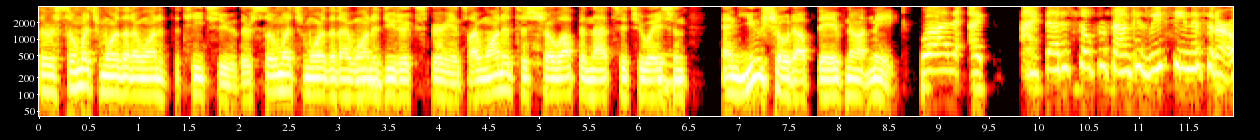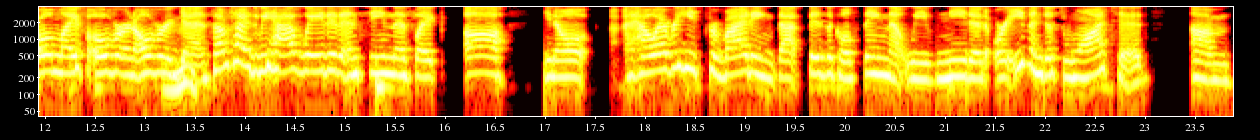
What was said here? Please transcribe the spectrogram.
there's so much more that i wanted to teach you there's so much more that i wanted you to experience i wanted to show up in that situation and you showed up dave not me well, I, I, that is so profound because we've seen this in our own life over and over Mhm. again. Sometimes we have waited and seen this, like, ah, you know, however he's providing that physical thing that we've needed or even just wanted. Um,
